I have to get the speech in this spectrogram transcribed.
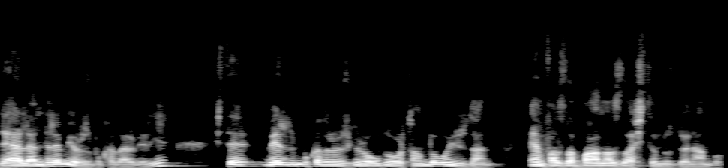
değerlendiremiyoruz bu kadar veriyi. İşte verinin bu kadar özgür olduğu ortamda o yüzden en fazla bağnazlaştığımız dönem bu.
